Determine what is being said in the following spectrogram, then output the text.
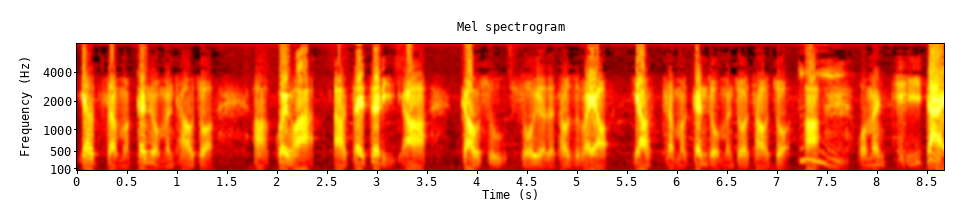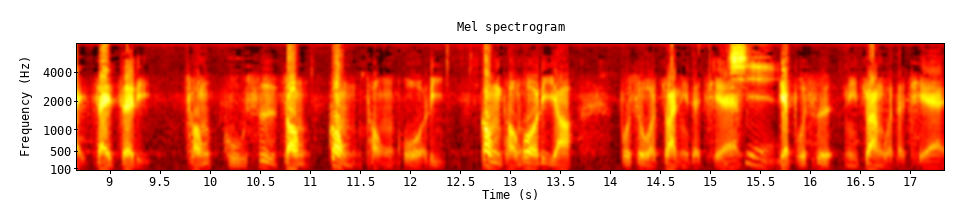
要怎么跟着我们操作啊？桂花啊，在这里啊，告诉所有的投资朋友要怎么跟着我们做操作啊。嗯，我们期待在这里从股市中共同获利，共同获利哦，不是我赚你的钱，是，也不是你赚我的钱，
